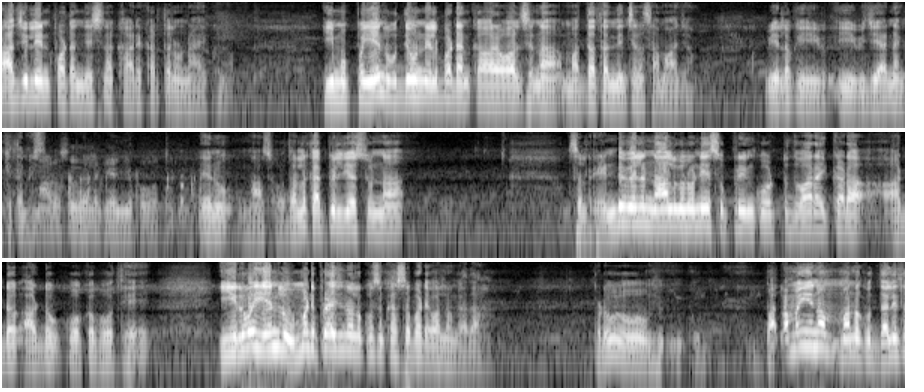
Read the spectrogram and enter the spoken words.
రాజీ లేని పోటం చేసిన కార్యకర్తలు నాయకులు. ఈ ముప్పై ఏళ్ళు ఉద్యమం నిలబడడానికి కావాల్సిన మద్దతు అందించిన సమాజం. వీళ్ళకు ఈ ఈ విజయాన్ని అంకితం ఇస్తాను నేను నా సోదరులకు అప్పీల్ చేస్తున్నా. అసలు రెండు వేల నాలుగులోనే సుప్రీంకోర్టు ద్వారా ఇక్కడ అడ్డు అడ్డుకోకపోతే ఈ ఇరవై ఏళ్ళు ఉమ్మడి ప్రయోజనాల కోసం కష్టపడే వాళ్ళం కదా. ఇప్పుడు బలమైన మనకు దళిత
